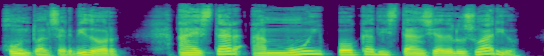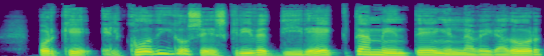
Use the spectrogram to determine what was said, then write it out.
junto al servidor, a estar a muy poca distancia del usuario, porque el código se escribe directamente en el navegador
